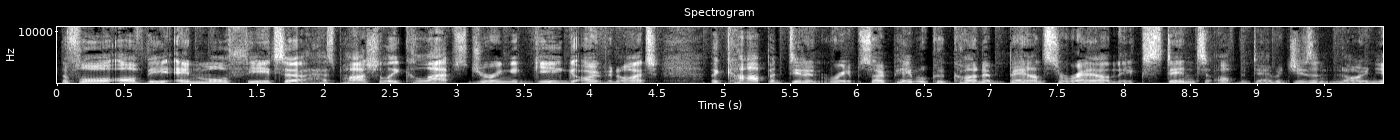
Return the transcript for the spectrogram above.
The floor of the Enmore Theatre has partially collapsed during a gig overnight. The carpet didn't rip, so people could kind of bounce around. The extent of the damage isn't known yet.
